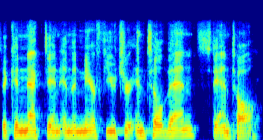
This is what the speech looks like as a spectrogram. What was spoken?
to connecting in the near future. Until then, stand tall.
